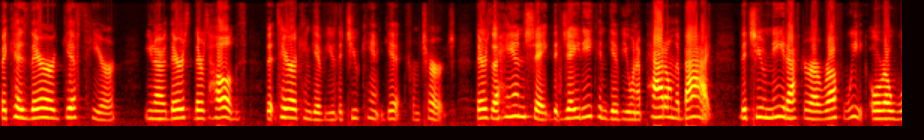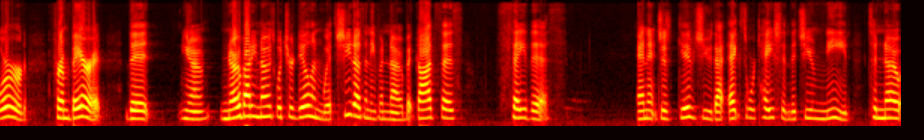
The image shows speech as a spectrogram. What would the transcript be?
Because there are gifts here. You know, there's there's hugs that Tara can give you that you can't get from church. There's a handshake that JD can give you and a pat on the back that you need after a rough week or a word from Barrett that, you know, nobody knows what you're dealing with. She doesn't even know, but God says, say this. And it just gives you that exhortation that you need to know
